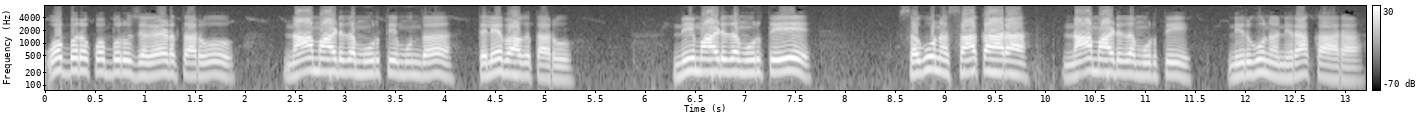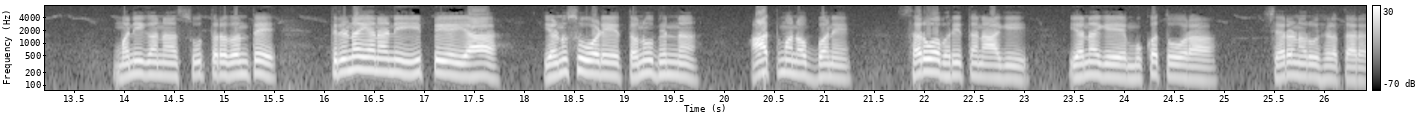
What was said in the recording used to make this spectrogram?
ಒಬ್ಬರಕ್ಕೊಬ್ಬರು ಜಗಾಡ್ತಾರು ನಾ ಮಾಡಿದ ಮೂರ್ತಿ ಮುಂದೆ ತಲೆಬಾಗುತ್ತಾರು ನೀ ಮಾಡಿದ ಮೂರ್ತಿ ಸಗುಣ ಸಾಕಾರ. ನಾ ಮಾಡಿದ ಮೂರ್ತಿ ನಿರ್ಗುಣ ನಿರಾಕಾರ. ಮನಿಗನ ಸೂತ್ರದಂತೆ ತ್ರಿನಯನ ನೀ ಇಪ್ಪೆಯ ಎಣಸು ಒಡೆ ತನು ಭಿನ್ನ. ಆತ್ಮನೊಬ್ಬನೇ. ಸರ್ವಭರಿತನಾಗಿ ಎನಗೆ ಮುಖತೋರ ಶರಣರು ಹೇಳ್ತಾರೆ.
